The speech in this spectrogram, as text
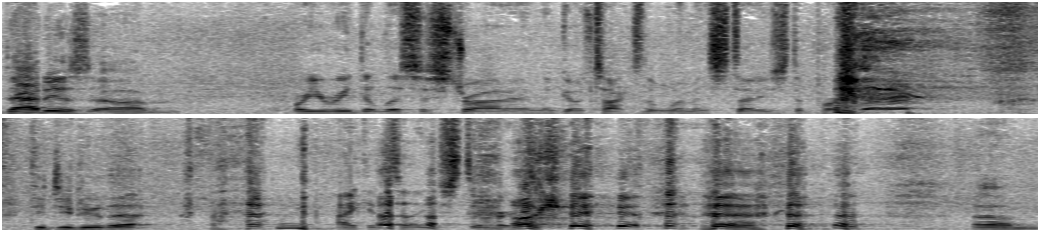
that is, um, or you read the Lysistrata and then go talk to the women's studies department. did you do that? I can tell you stories.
